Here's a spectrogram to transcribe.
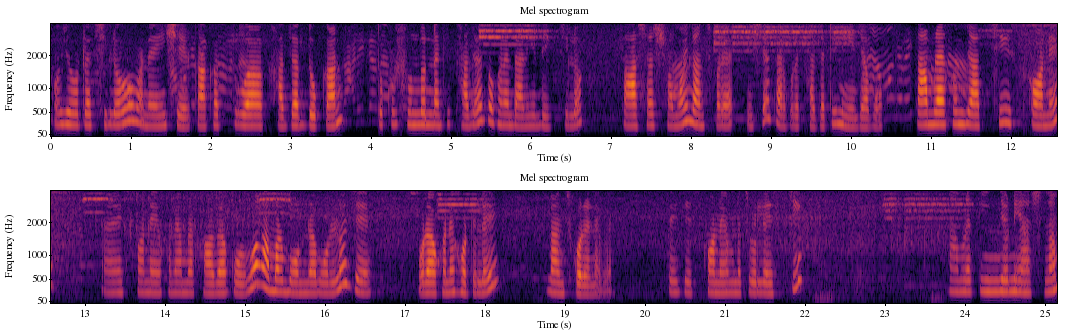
ওই যে ওটা ছিল মানে ইসের কাকাতুয়া খাজার দোকান। তো খুব সুন্দর নাকি খাজা তো ওখানে দাঁড়িয়ে দেখছিল। তো আসার সময় লাঞ্চ করে এসে তারপরে খাজাটি নিয়ে যাব। তা আমরা এখন যাচ্ছি স্কনে স্কনে ওখানে আমরা খাওয়া দাওয়া করব। আমার বোনরা বলল যে ওরা ওখানে হোটেলে লাঞ্চ করে নেবে। তো এই যে স্কনে আমরা চলে এসেছি। আমরা তিনজনই আসলাম।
